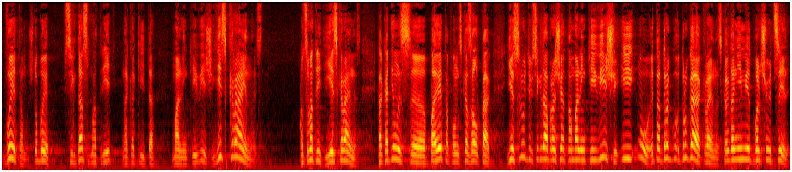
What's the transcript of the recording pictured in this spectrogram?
в этом, чтобы всегда смотреть на какие-то маленькие вещи. Есть крайность. Вот смотрите, есть крайность. Как один из э, поэтов, он сказал так, есть люди всегда обращают на маленькие вещи, и, ну, это друг, другая крайность, когда они имеют большую цель,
